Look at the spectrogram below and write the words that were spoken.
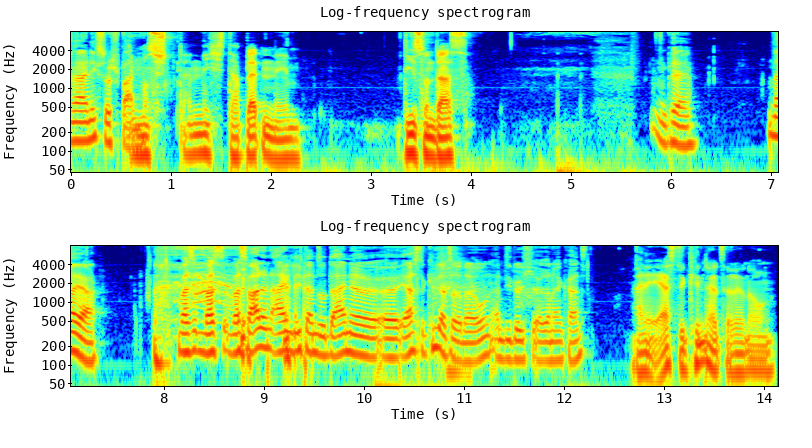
Ja, nicht so Man spannend. muss ständig Tabletten nehmen. Dies und das. Okay. Naja. Was, was, was war denn eigentlich dann so deine äh, erste Kindheitserinnerung, an die du dich erinnern kannst? Meine erste Kindheitserinnerung.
